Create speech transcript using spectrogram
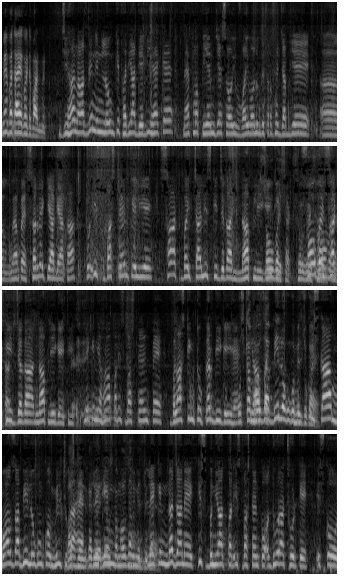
में बताया कोई डिपार्टमेंट जी हाँ नाजरीन इन लोगों की फरियाद ये भी है कि महकमा पीएमजे वाई वालों की तरफ़ से जब ये वहाँ पे सर्वे किया गया था तो इस बस स्टैंड के लिए 60 बाई 40 की जगह नाप ली गई सौ बाई साठ सौ बाई साठ। की जगह नाप ली गई थी। लेकिन यहाँ पर इस बस स्टैंड पे ब्लास्टिंग तो कर दी गई है। उसका मुआवजा भी लोगों को मिल चुका है। इसका मुआवजा भी लोगों को मिल चुका है। जो है। लेकिन न जाने किस बुनियाद पर इस बस स्टैंड को अधूरा छोड़ के इसको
